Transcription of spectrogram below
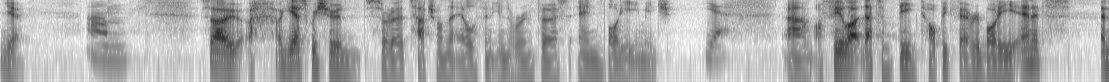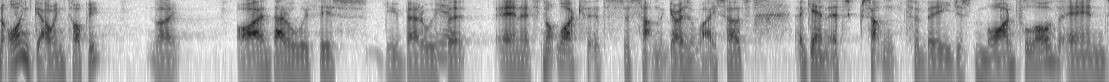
Yeah. um, So I guess we should sort of touch on the elephant in the room first and body image. yes Um, I feel like that's a big topic for everybody, and it's an ongoing topic. Like I battle with this, you battle with Yeah. it, and it's not like it's just something that goes away. So it's again, it's something to be just mindful of, and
